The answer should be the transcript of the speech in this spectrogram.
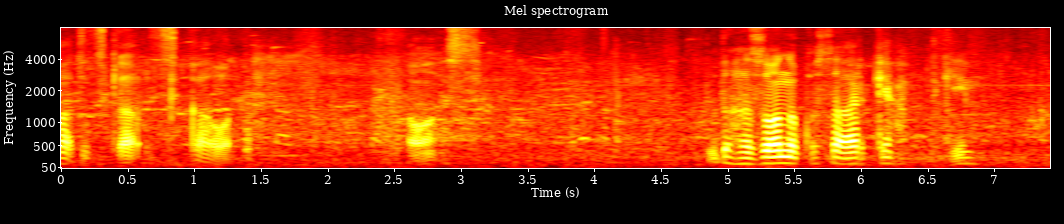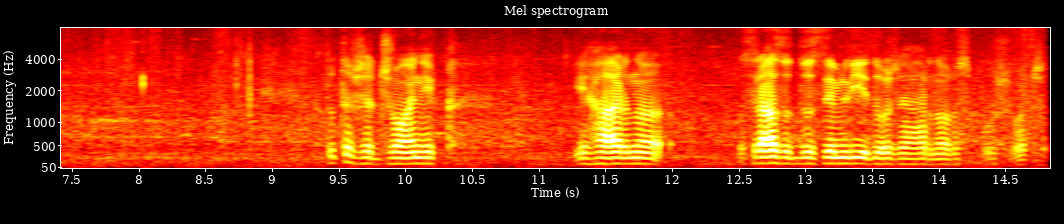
багато цікаво. цікаво. Ось. Тут газонокосарки такі. Тут вже джонік. І гарно зразу до землі дуже гарно розпушувач.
